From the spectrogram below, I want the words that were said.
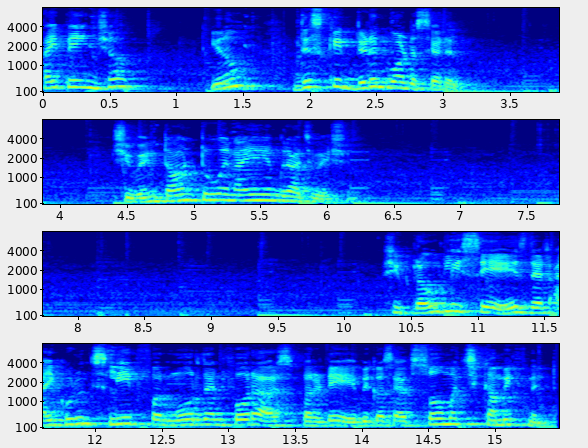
high paying job. You know, this kid didn't want to settle. She went on to an IIM graduation. She proudly says that I couldn't sleep for more than four hours per day because I have so much commitment.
